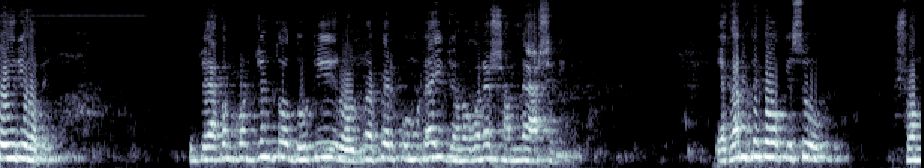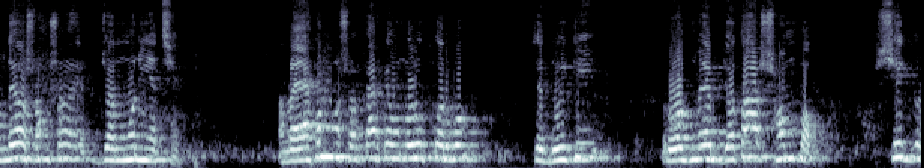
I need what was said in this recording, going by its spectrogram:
তৈরি হবে। কিন্তু এখন পর্যন্ত দুটি রোডম্যাপের কোনোটাই জনগণের সামনে আসেনি। এখান থেকেও কিছু সন্দেহ সংশয়ের জন্ম নিয়েছে। আমরা এখনও সরকারকে অনুরোধ করব যে দুইটি রোডম্যাপ যথা সম্ভব শীঘ্র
